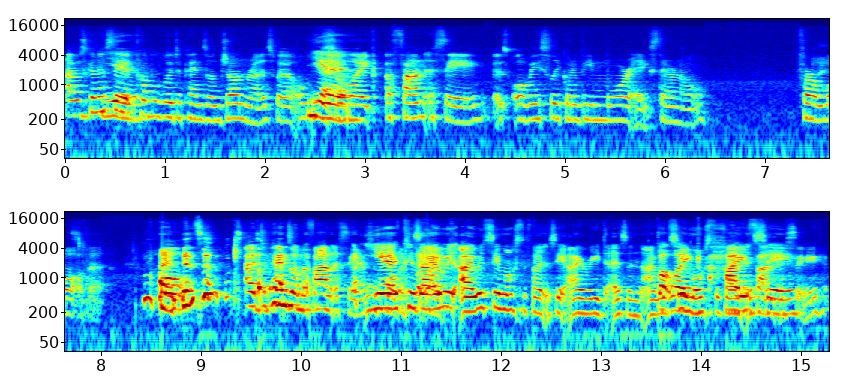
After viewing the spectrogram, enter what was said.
I was gonna say it probably depends on genre as well. Yeah. So like a fantasy is obviously going to be more external for a lot of it. Well, isn't It depends on the fantasy. I Yeah, because I would I would say most of the fantasy I read isn't. I would but say like most of high fantasy. fantasy.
